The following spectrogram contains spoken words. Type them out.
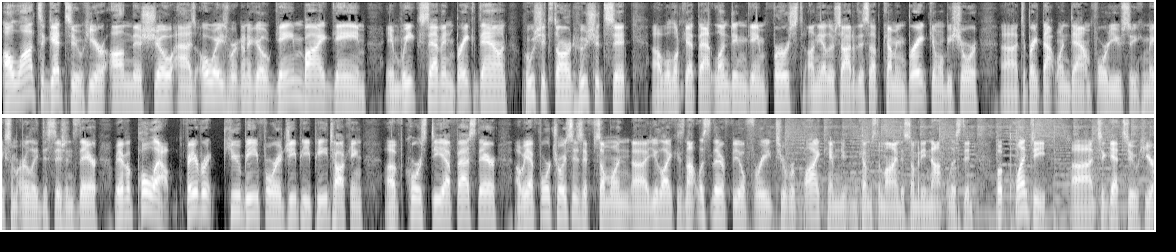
a lot to get to here on this show. As always, we're going to go game by game in week seven, break down who should start, who should sit. Uh, we'll look at that London game first on the other side of this upcoming break, and we'll be sure uh, to break that one down for you so you can make some early decisions there. We have a pullout. Favorite QB for a GPP, talking, of course, DFS there. Uh, we have four choices. If someone uh, you like is not listed there, feel free to reply. Cam Newton comes to mind as somebody not listed, but plenty uh, to get to here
